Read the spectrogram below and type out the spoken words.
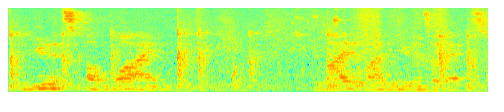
the units of y divided by the units of x.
